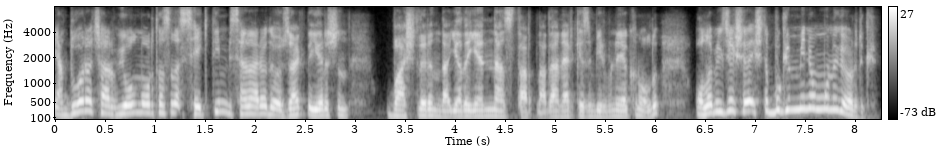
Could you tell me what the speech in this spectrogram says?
Yani duvara çarpıp yolun ortasına sektiğim bir senaryoda özellikle yarışın başlarında ya da yeniden startlarda yani herkesin birbirine yakın oldu. Olabilecek şeyler işte bugün minimumunu gördük.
